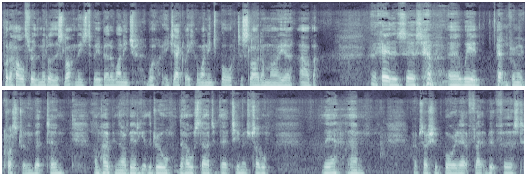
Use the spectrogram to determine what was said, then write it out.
put a hole through the middle of this lot. It needs to be about a one inch, well exactly a one inch bore to slide on my uh, arbor. Okay, there's uh, some uh, weird pattern from a cross drilling but um, I'm hoping that I'll be able to get the drill the hole started without too much trouble there um, perhaps I should bore it out flat a bit first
